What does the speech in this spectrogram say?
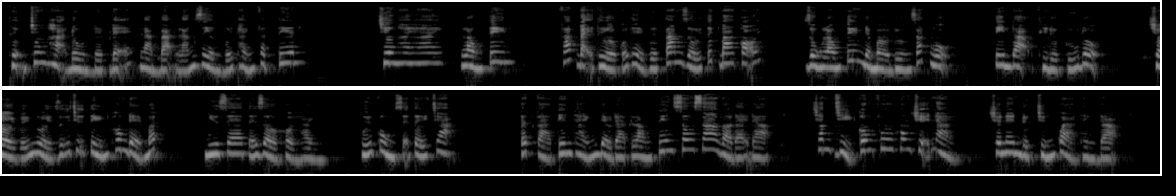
thượng trung hạ đồn đẹp đẽ làm bạn láng giềng với thánh Phật tiên. Chương 22, lòng tin. Pháp đại thừa có thể vượt tam giới tức ba cõi, dùng lòng tin để mở đường giác ngộ, tin đạo thì được cứu độ. Trời với người giữ chữ tín không để mất, như xe tới giờ khởi hành, cuối cùng sẽ tới trạm. Tất cả tiên thánh đều đạt lòng tin sâu xa vào đại đạo, chăm chỉ công phu không trễ nải, cho nên được chứng quả thành đạo.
